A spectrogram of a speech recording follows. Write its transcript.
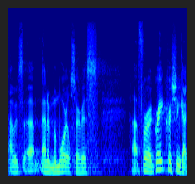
I was um, at a memorial service uh, for a great Christian guy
